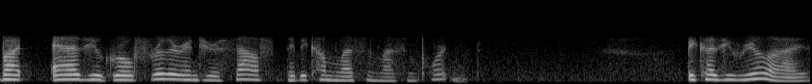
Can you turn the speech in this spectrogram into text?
But as you grow further into yourself, they become less and less important. Because you realize,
